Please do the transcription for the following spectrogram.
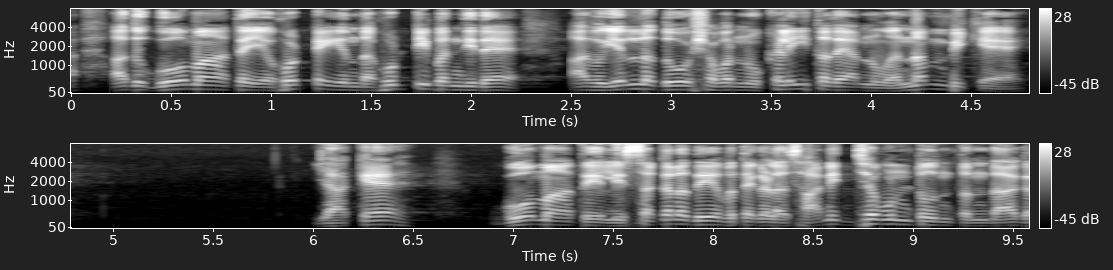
ಅದು ಗೋಮಾತೆಯ ಹೊಟ್ಟೆಯಿಂದ ಹುಟ್ಟಿ ಬಂದಿದೆ, ಅದು ಎಲ್ಲ ದೋಷವನ್ನು ಕಳೀತದೆ ಅನ್ನುವ ನಂಬಿಕೆ. ಯಾಕೆ? ಗೋಮಾತೆಯಲ್ಲಿ ಸಕಲ ದೇವತೆಗಳ ಸಾನ್ನಿಧ್ಯ ಉಂಟು ಅಂತಂದಾಗ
